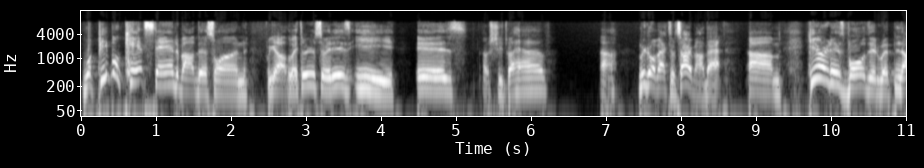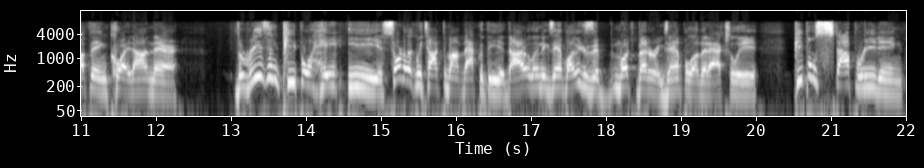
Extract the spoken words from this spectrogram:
What people can't stand about this one, if we get all the way through, so it is E, is, oh shoot, do I have? Oh, let me go back to it. Sorry about that. Um, here it is bolded with nothing quite on there. The reason people hate E is sort of like we talked about back with the, the Ireland example. I think this is a much better example of it, actually. People stop reading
